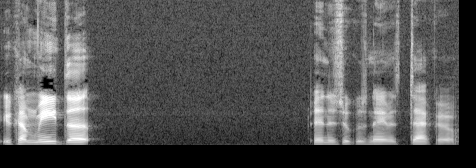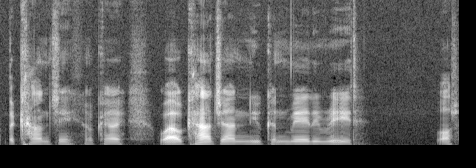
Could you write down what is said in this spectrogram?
You can read the Inuzuka's name is Deku. The kanji, okay. Well, Kacchan, you can really read. What?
